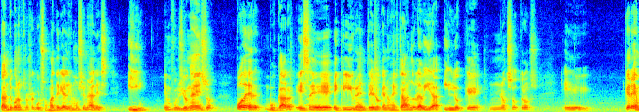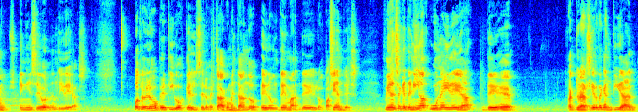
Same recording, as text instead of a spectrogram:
tanto con nuestros recursos materiales y emocionales, y en función a eso, poder buscar ese equilibrio entre lo que nos está dando la vida y lo que nosotros eh, queremos en ese orden de ideas. Otro de los objetivos que se los estaba comentando era un tema de los pacientes. Fíjense que tenía una idea de facturar cierta cantidad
